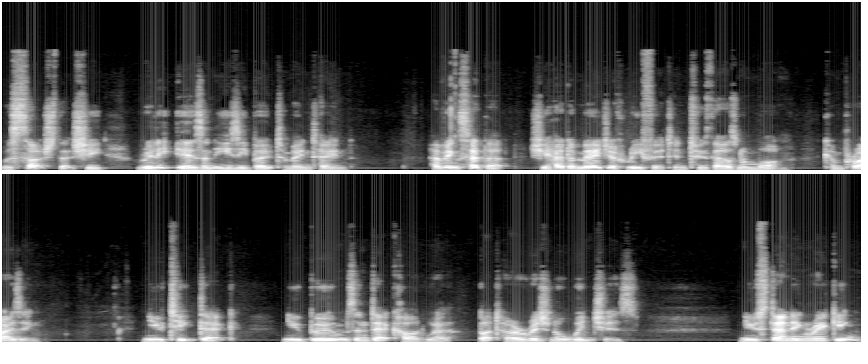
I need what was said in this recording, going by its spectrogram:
was such that she really is an easy boat to maintain. Having said that, she had a major refit in 2001, comprising new teak deck, new booms and deck hardware, but her original winches, new standing rigging,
